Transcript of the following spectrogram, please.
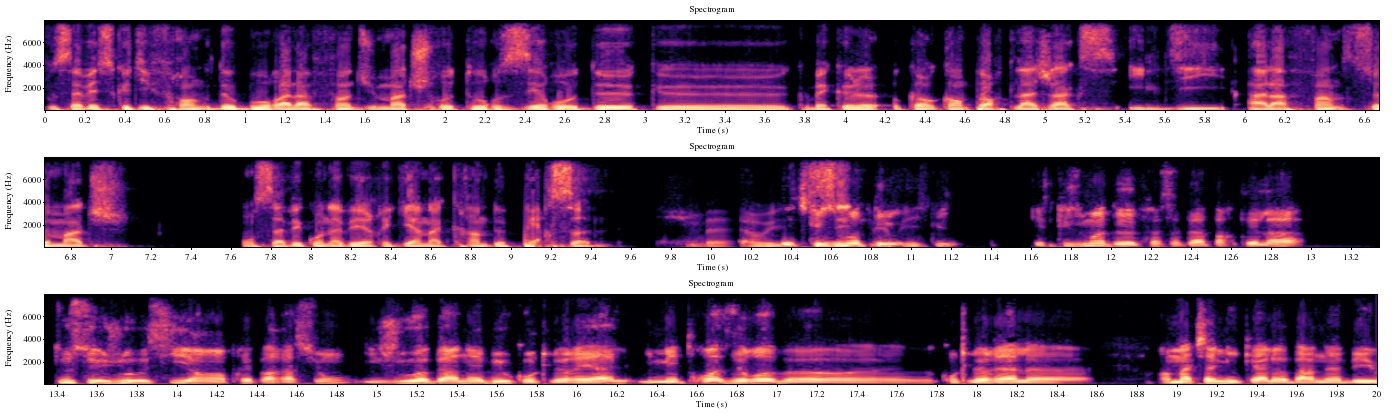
Vous savez ce que dit Franck Debourg à la fin du match retour 0-2 que, que, ben, que qu'emporte l'Ajax? Il dit à la fin de ce match, on savait qu'on n'avait rien à craindre de personne. Ben oui. Excuse-moi excuse- excuse-moi de faire cet aparté-là. Tout se joue aussi en préparation. Il joue à Bernabeu contre le Real. Il met 3-0 euh, contre le Real euh, en match amical au Bernabeu.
